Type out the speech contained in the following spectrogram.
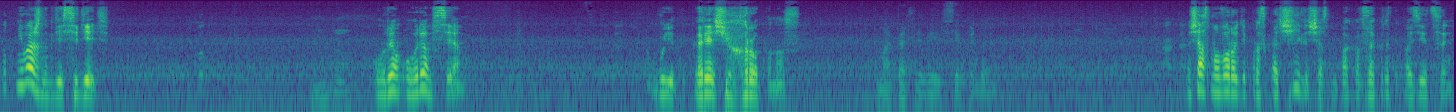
Вот неважно, где сидеть. Ну да. Умрем, умрем все. Будет горящий гроб у нас. Мы опять левее всех идем. Ну, сейчас мы вроде проскочили, сейчас мы пока в закрытой позиции.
